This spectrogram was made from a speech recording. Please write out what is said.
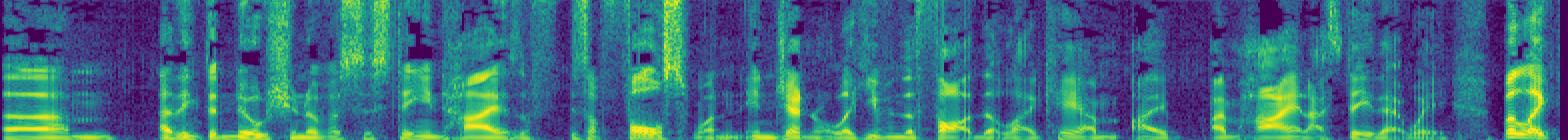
Um, I think the notion of a sustained high is a is a false one in general. Like even the thought that like, hey, I'm I I'm high and I stay that way. But like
